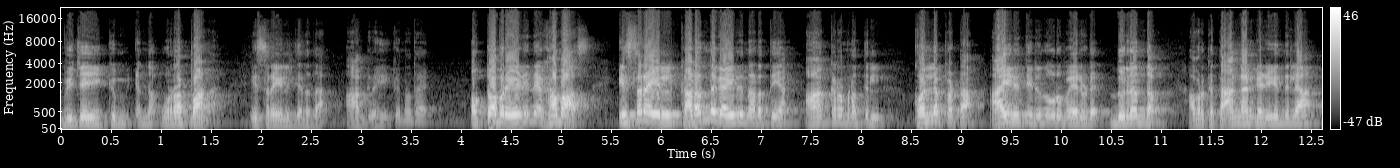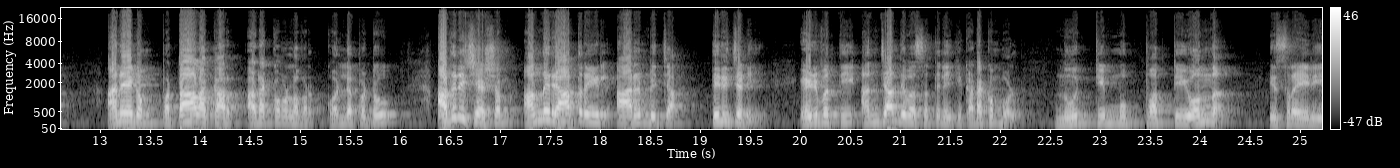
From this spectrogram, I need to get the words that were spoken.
വിജയിക്കും എന്ന ഉറപ്പാണ് ഇസ്രായേൽ ജനത ആഗ്രഹിക്കുന്നത്. ഒക്ടോബർ ഏഴിന് ഹമാസ് ഇസ്രായേൽ കടന്നു കയറി നടത്തിയ ആക്രമണത്തിൽ കൊല്ലപ്പെട്ട ആയിരത്തി ഇരുന്നൂറ് പേരുടെ ദുരന്തം അവർക്ക് താങ്ങാൻ കഴിയുന്നില്ല. അനേകം പട്ടാളക്കാർ അടക്കമുള്ളവർ കൊല്ലപ്പെട്ടു. അതിനുശേഷം അന്ന് രാത്രിയിൽ ആരംഭിച്ച തിരിച്ചടി എഴുപത്തി അഞ്ചാം ദിവസത്തിലേക്ക് കടക്കുമ്പോൾ നൂറ്റി മുപ്പത്തിയൊന്ന് ഇസ്രയേലി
